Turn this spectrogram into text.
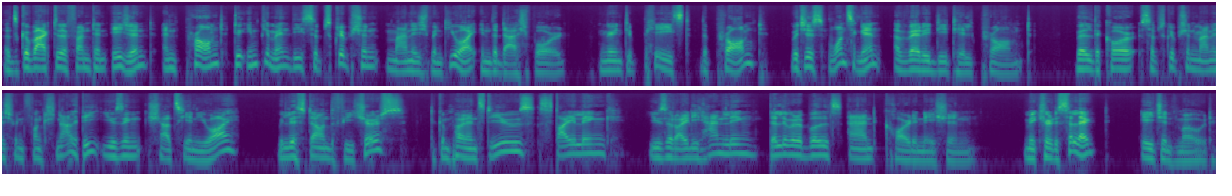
Let's go back to the front-end agent and prompt to implement the subscription management UI in the dashboard. I'm going to paste the prompt, which is once again a very detailed prompt. Build the core subscription management functionality using Shadcn UI. We list down the features, the components to use, styling, user ID handling, deliverables, and coordination. Make sure to select agent mode.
